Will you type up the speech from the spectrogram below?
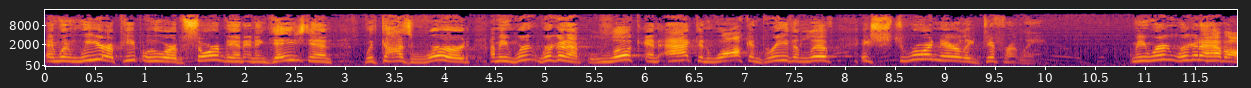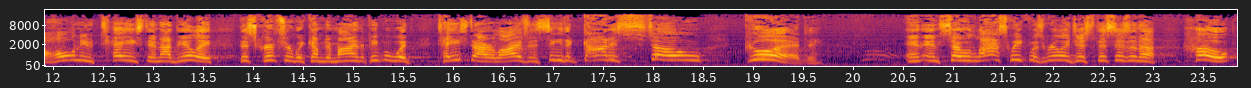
And when we are people who are absorbed in and engaged in with God's Word, I mean, we're, we're going to look and act and walk and breathe and live extraordinarily differently. I mean, we're, we're going to have a whole new taste, and ideally, this scripture would come to mind that people would taste our lives and see that God is so good. And, and so last week was really just this isn't a hope.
